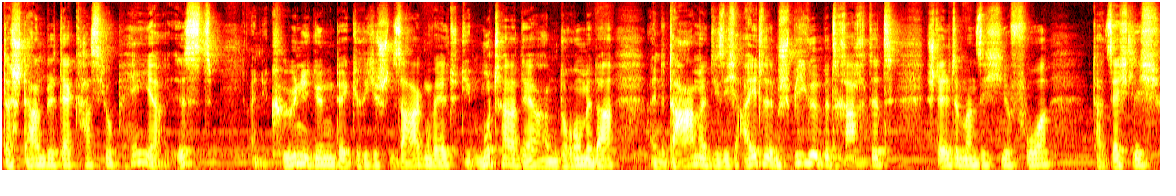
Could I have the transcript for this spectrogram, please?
das Sternbild der Cassiopeia ist. Eine Königin der griechischen Sagenwelt, die Mutter der Andromeda, eine Dame, die sich eitel im Spiegel betrachtet, stellte man sich hier vor. Tatsächlich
